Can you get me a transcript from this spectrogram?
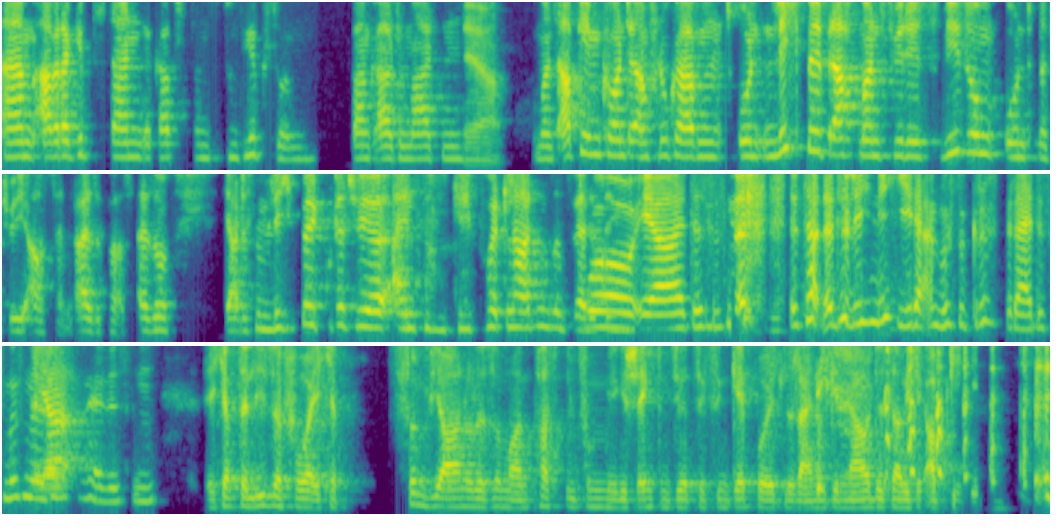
Ähm, aber da gibt's dann, da gab's dann zum Glück so einen Bankautomaten, Ja. wo man es abheben konnte am Flughafen. Und ein Lichtbild braucht man für das Visum und natürlich auch seinen Reisepass. Also ja, das mit dem Lichtbild, gut, dass wir eins noch im Geldbeutel hatten, sonst wäre das Wow, irgendwie- ja, das ist ne, das hat natürlich nicht jeder einfach so griffbereit. Das muss man Ja. vorher wissen. Ich habe der Lisa vor, ich habe fünf Jahren oder so mal ein Passbild von mir geschenkt und sie hat sich in den Geldbeutel rein und genau das habe ich abgegeben.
